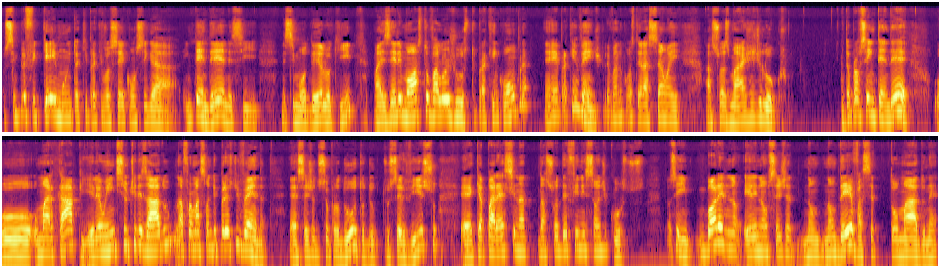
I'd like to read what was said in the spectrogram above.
Eu simplifiquei muito aqui para que você consiga entender nesse, nesse modelo aqui, mas ele mostra o valor justo para quem compra né, e para quem vende, levando em consideração aí as suas margens de lucro. Então, para você entender, o, o markup ele é um índice utilizado na formação de preço de venda é, seja do seu produto, do, do serviço, é, que aparece na, na sua definição de custos. Então, assim, embora ele não, ele não seja, não, não deva ser tomado né,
